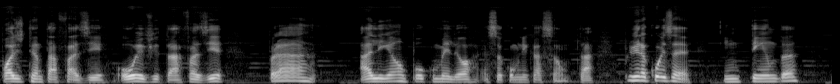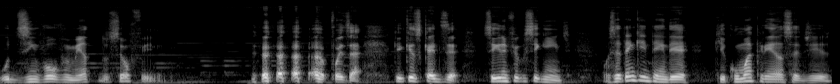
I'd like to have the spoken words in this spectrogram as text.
pode tentar fazer ou evitar fazer para alinhar um pouco melhor essa comunicação, tá? Primeira coisa é entenda o desenvolvimento do seu filho. pois é. O que, que isso quer dizer? Significa o seguinte: você tem que entender que com uma criança de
